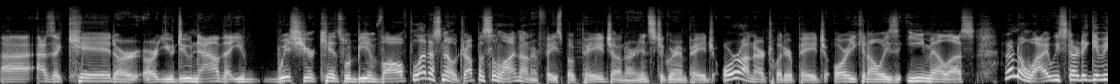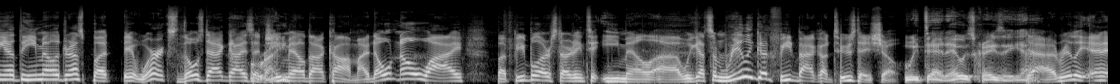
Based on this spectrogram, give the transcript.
uh, as a kid or or you do now that you wish your kids would be involved let us know drop us a line on our facebook page on our instagram page or on our twitter page or you can always email us i don't know why we started giving out the email address but it works those dad guys at Right. gmail.com i don't know why but people are starting to email uh, we got some really good feedback on tuesday's show We did. It was crazy. Yeah. yeah, really, and,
